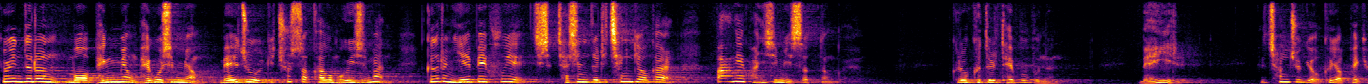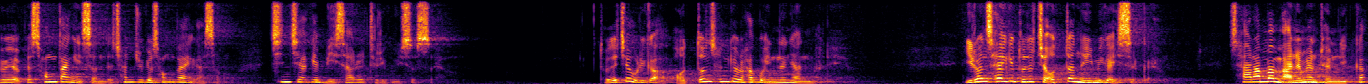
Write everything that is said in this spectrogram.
교인들은 뭐 100명, 150명 매주 이렇게 출석하고 모이지만 그들은 예배 후에 자신들이 챙겨갈 빵에 관심이 있었던 거예요. 그리고 그들 대부분은 매일 그 천주교 그 옆에 교회 옆에 성당이 있었는데 천주교 성당에 가서 진지하게 미사를 드리고 있었어요. 도대체 우리가 어떤 선교를 하고 있느냐는 말이에요. 이런 사역이 도대체 어떤 의미가 있을까요? 사람만 많으면 됩니까?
